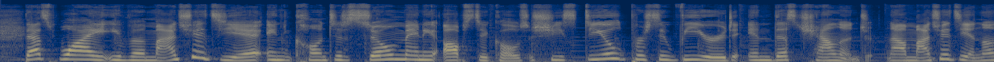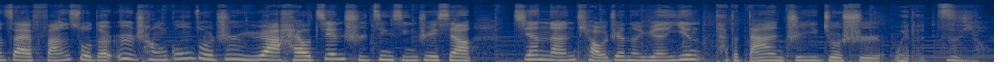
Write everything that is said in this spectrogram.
That's why even 麻雀姐 encountered so many obstacles, she still persevered in this challenge. 那麻雀姐呢，在繁琐的日常工作之余啊，还要坚持进行这项艰难挑战的原因，她的答案之一就是为了自由。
